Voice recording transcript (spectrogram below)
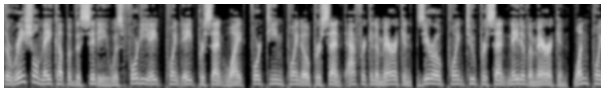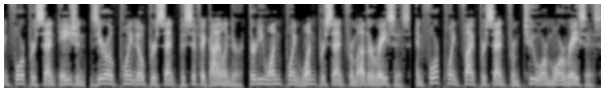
The racial makeup of the city was 48.8% white, 14.0% African American, 0.2% Native American, 1.4% Asian, 0.0% Pacific Islander, 31.1% from other races, and 4.5% from two or more races.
